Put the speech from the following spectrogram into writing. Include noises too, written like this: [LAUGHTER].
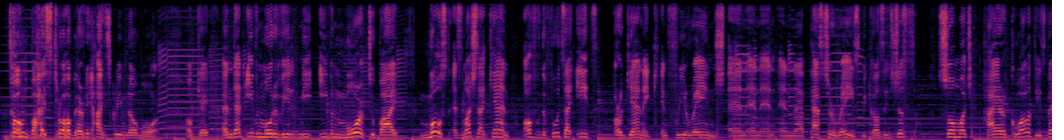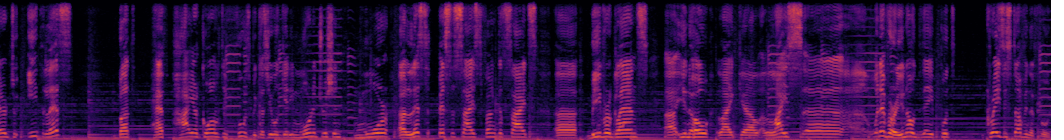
[LAUGHS] don't buy strawberry [LAUGHS] ice cream no more okay? And that even motivated me even more to buy most as much as I can of the foods I eat organic and free range and and and, and uh, pasture raised because it's just so much higher quality. It's better to eat less but have higher quality foods because you will getting more nutrition more uh, less pesticides fungicides uh, beaver glands uh, you know like uh, lice uh, whatever you know they put crazy stuff in the food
